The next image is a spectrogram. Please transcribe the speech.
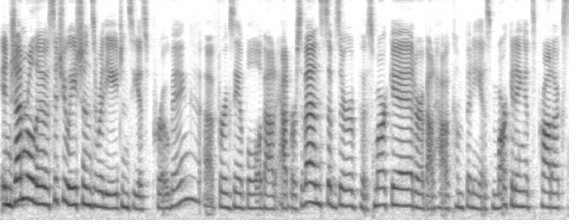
In general, though, situations where the agency is probing, uh, for example, about adverse events observed post market or about how a company is marketing its products,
